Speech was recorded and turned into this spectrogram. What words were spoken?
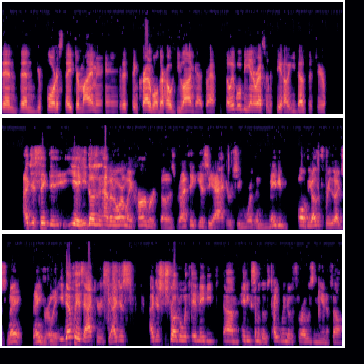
than than your Florida State or Miami. It's incredible their whole D line got drafted. So it will be interesting to see how he does this year. I just think that yeah, he doesn't have an arm like Herbert does, but I think he has the accuracy more than maybe all the other three that I just named. Named really. He definitely has accuracy. I just I just struggle with him maybe um, hitting some of those tight window throws in the NFL.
